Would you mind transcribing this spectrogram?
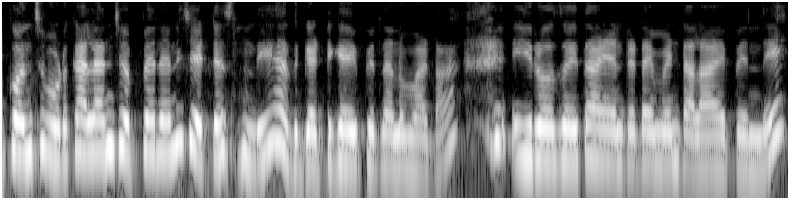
కొంచెం ఉడకాలని చెప్పానని చెట్టేసింది అది గట్టిగా అయిపోయింది అనమాట ఈరోజు అయితే ఆ ఎంటర్టైన్మెంట్ అలా అయిపోయింది.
